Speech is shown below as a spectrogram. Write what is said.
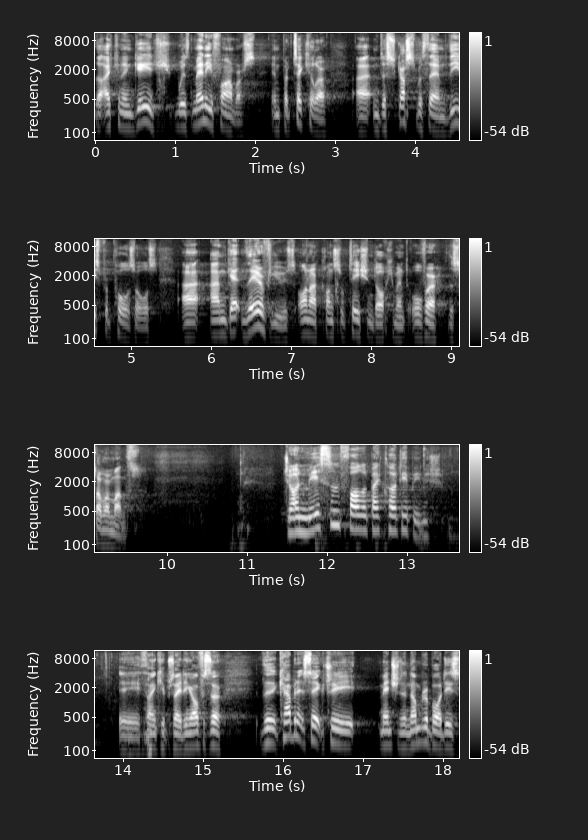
that I can engage with many farmers in particular uh, and discuss with them these proposals uh, and get their views on our consultation document over the summer months. John Mason, followed by Claudia Beamish. Uh, thank you, Presiding Officer. The Cabinet Secretary mentioned a number of bodies,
